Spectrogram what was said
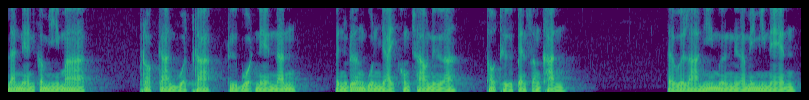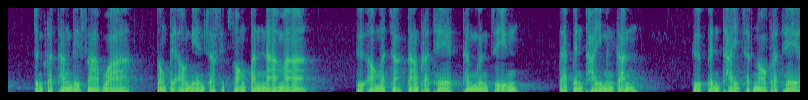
และเนนก็มีมาก เพราะการบวชพระคือบวชเนนนั้น เป็นเรื่องบุญใหญ่ของชาวเหนือ เขาถือเป็นสำคัญ แต่เวลานี้เมืองเหนือไม่มีเนน จนกระทั่งได้ทราบว่าต้องไปเอาเนนจากสิบสองปันนามา คือเอามาจากต่างประเทศทางเมืองจีน แต่เป็นไทยเหมือนกัน คือเป็นไทยจากนอกประเทศ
